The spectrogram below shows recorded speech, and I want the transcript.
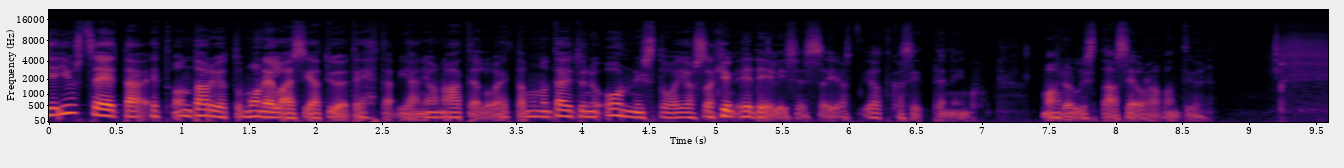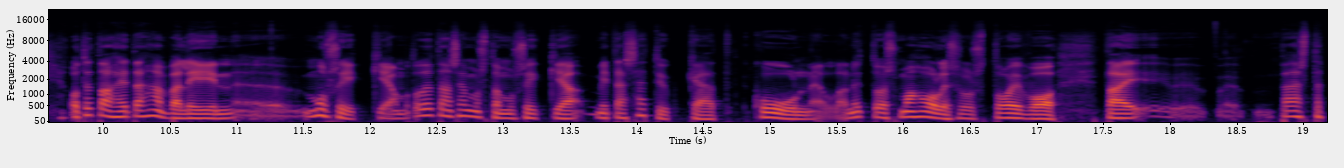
ja just se, että, että on tarjottu monenlaisia työtehtäviä, niin on ajatellut, että mun on täytynyt onnistua jossakin edellisessä, jotka sitten niin kuin mahdollistaa seuraavan työn. Otetaan he tähän väliin äh, musiikkia, mutta otetaan semmoista musiikkia, mitä sä tykkäät kuunnella. Nyt olisi mahdollisuus toivoa tai äh, päästä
